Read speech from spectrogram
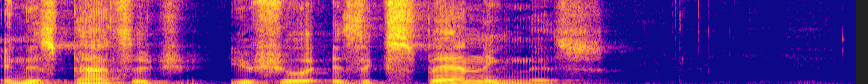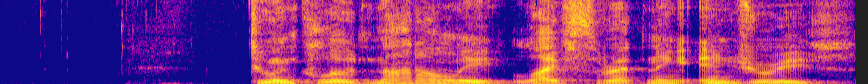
In this passage, Yeshua is expanding this to include not only life-threatening injuries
